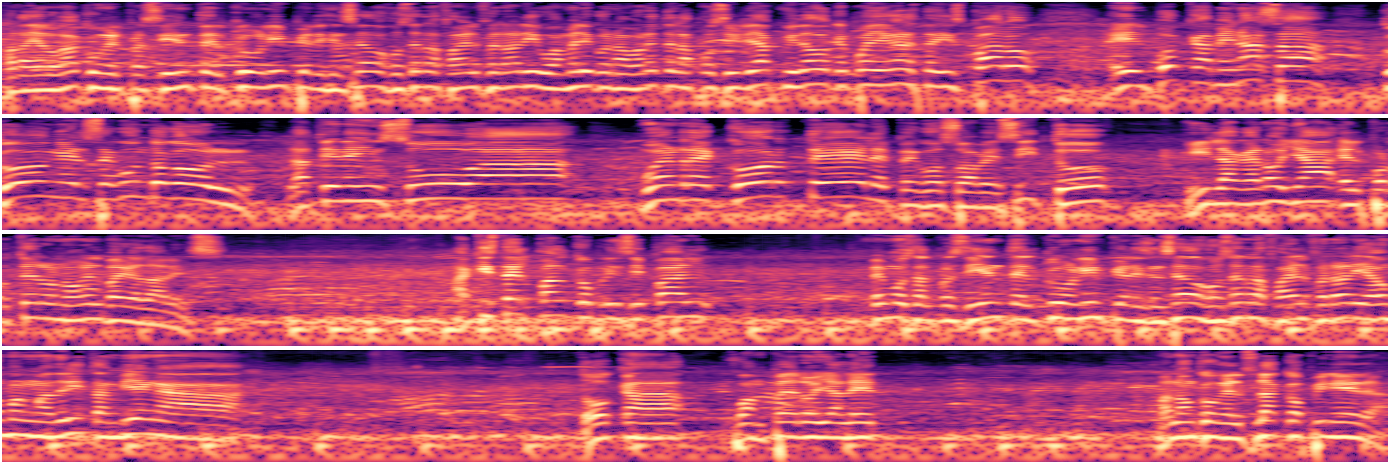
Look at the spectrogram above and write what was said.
para dialogar con el presidente del Club Olimpia, licenciado José Rafael Ferrari o Américo Navarrete, la posibilidad, cuidado que puede llegar este disparo. El Boca amenaza con el segundo gol. La tiene Insúa, Buen recorte, le pegó suavecito y la ganó ya el portero Noel Valladares. Aquí está el palco principal. Vemos al presidente del Club Olimpia, licenciado José Rafael Ferrari, a Oman Madrid, también a. Toca Juan Pedro Yalet. Balón con el Flaco Pineda.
